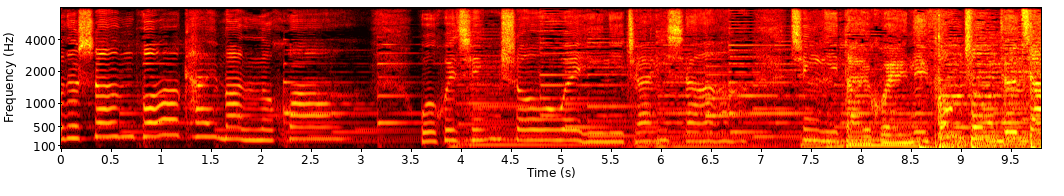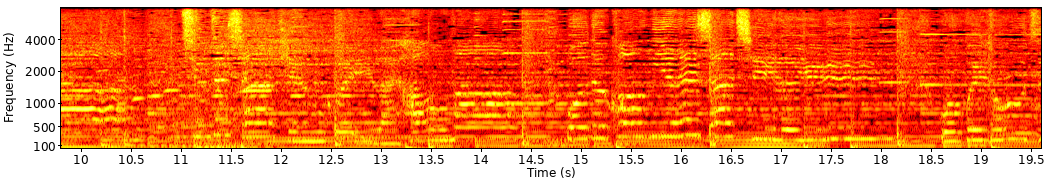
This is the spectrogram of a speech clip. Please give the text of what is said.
我的山坡开满了花，我会亲手为你摘下，请你带回你风中的家。请在夏天回来好吗？我的旷野下起了雨，我会独自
